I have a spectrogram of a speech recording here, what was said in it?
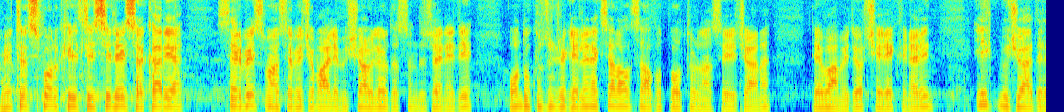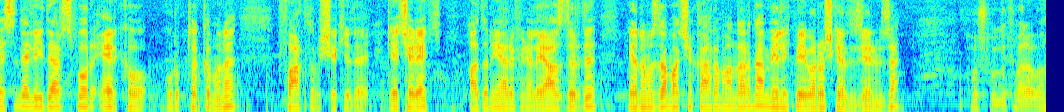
Metaspor kalitesiyle Sakarya Serbest Muhasebeci Mahalle Müşavirler Odası'nın düzenlediği 19. geleneksel halı saha futbol turnuvası heyecanı devam ediyor. Çeyrek finalin ilk mücadelesinde Lider Spor Erko grup takımını farklı bir şekilde geçerek adını yarı finale yazdırdı. Yanımızda maçın kahramanlarından Melih Bey var. Hoş geldiniz yerimize. Hoş bulduk merhaba.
